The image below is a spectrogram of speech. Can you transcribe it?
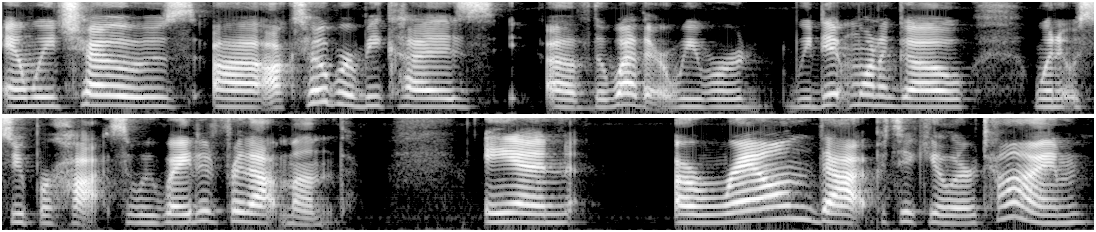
and we chose uh, October because of the weather. We were we didn't want to go when it was super hot, so we waited for that month. And around that particular time,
